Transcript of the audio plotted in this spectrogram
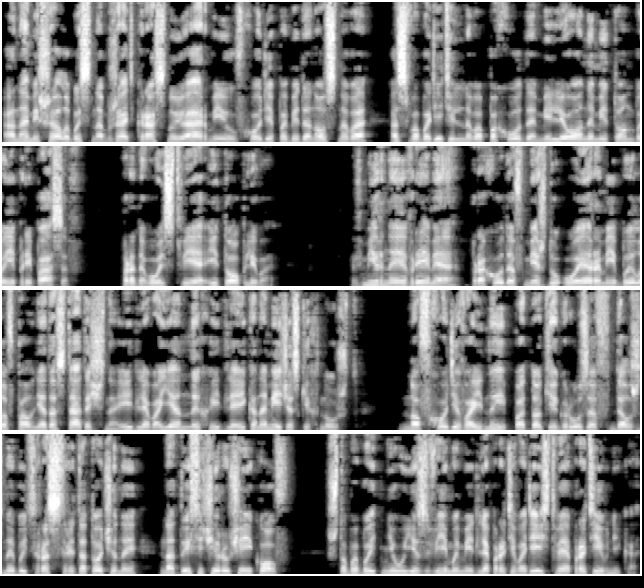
она мешала бы снабжать Красную армию в ходе победоносного освободительного похода миллионами тонн боеприпасов, продовольствия и топлива. В мирное время проходов между уэрами было вполне достаточно и для военных, и для экономических нужд. Но в ходе войны потоки грузов должны быть рассредоточены на тысячи ручейков, чтобы быть неуязвимыми для противодействия противника.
